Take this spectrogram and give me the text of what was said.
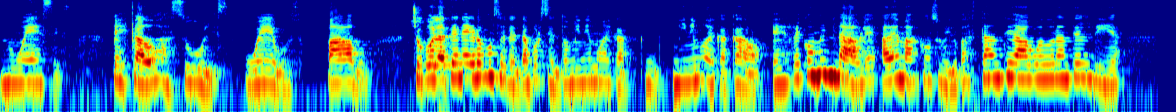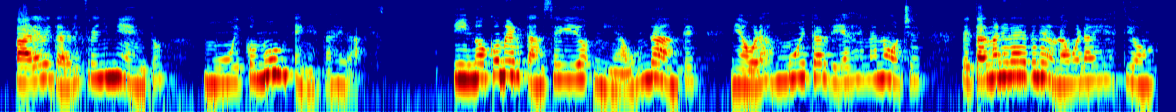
nueces, pescados azules, huevos, pavo, chocolate negro con 70% mínimo de, mínimo de cacao. Es recomendable además consumir bastante agua durante el día para evitar el estreñimiento muy común en estas edades. Y no comer tan seguido ni abundante ni a horas muy tardías en la noche, de tal manera de tener una buena digestión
